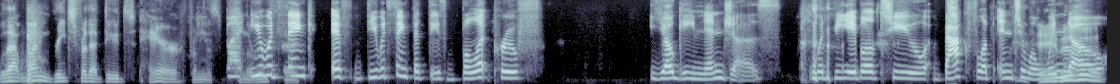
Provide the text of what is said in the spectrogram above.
Well, that one reached for that dude's hair from this. But you would think if you would think that these bulletproof yogi ninjas would be able to backflip into a window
